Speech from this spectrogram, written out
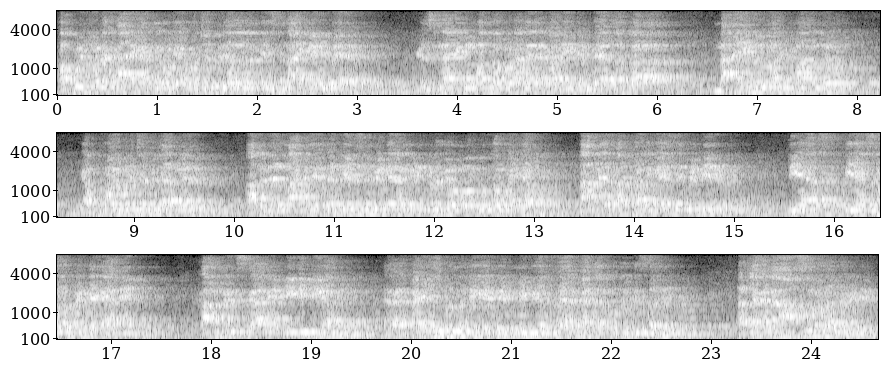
అప్పటి కూడా కార్యకర్తలు కూడా ఎవరు చెప్పి తెలిసిన నాయకులు వెళ్ళిపోయారు తెలిసిన నాయకులు మొత్తం కూడా వేరే పార్టీకి వెళ్ళిపోయారు తప్ప నాయకులు అభిమానులు ఎవ్వరు కూడా చెప్పి జరగలేదు వాళ్ళ మీద నాకు ఎంత కేసులు పెట్టారు అన్నిటి కూడా మేము గుర్తు పెట్టాం నా మీద పద్నాలుగు కేసులు పెట్టారు టిఆర్ఎస్ టిఆర్ఎస్ పెట్టే కానీ కాంగ్రెస్ కానీ టీడీపీ కానీ ఫైల్స్ కూడా మీకు మీకు ఎఫ్ఐఆర్ ఖాతాలు చూపిస్తుంది అట్లాగే ఆస్తులు కూడా పెట్టారు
